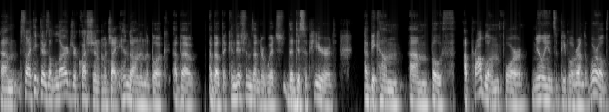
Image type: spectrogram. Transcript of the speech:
Um, so I think there's a larger question, which I end on in the book, about about the conditions under which the disappeared have become um, both a problem for millions of people around the world,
